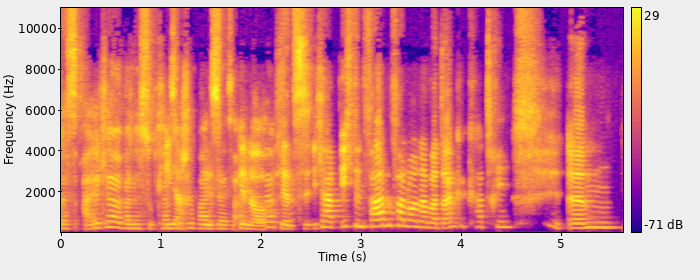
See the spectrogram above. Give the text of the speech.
das Alter, wann ist so klassischerweise ja, das Genau, dafür? jetzt ich habe ich den Faden verloren, aber danke Katrin. Ähm,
